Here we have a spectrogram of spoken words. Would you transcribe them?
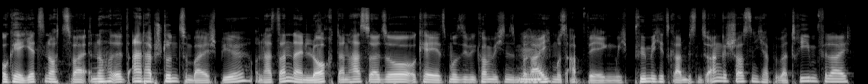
okay, jetzt noch zwei, noch anderthalb Stunden zum Beispiel und hast dann dein Loch, dann hast du also, okay, jetzt muss ich, wie komme ich in diesen Mhm. Bereich, muss abwägen. Ich fühle mich jetzt gerade ein bisschen zu angeschossen, ich habe übertrieben vielleicht,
